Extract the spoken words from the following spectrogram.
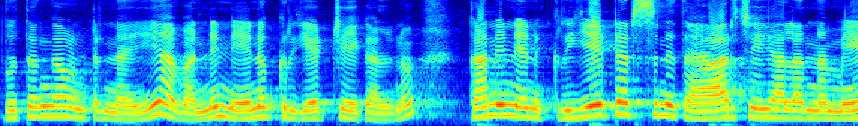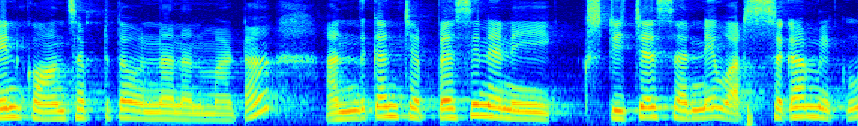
అద్భుతంగా ఉంటున్నాయి. అవన్నీ నేను క్రియేట్ చేయగలను. కానీ నేను క్రియేటర్స్ని తయారు చేయాలన్న మెయిన్ కాన్సెప్ట్తో ఉన్నానన్నమాట. అందుకని చెప్పేసి నేను ఈ స్టిచెస్ అన్నీ వరుసగా మీకు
